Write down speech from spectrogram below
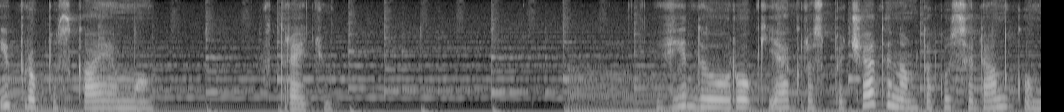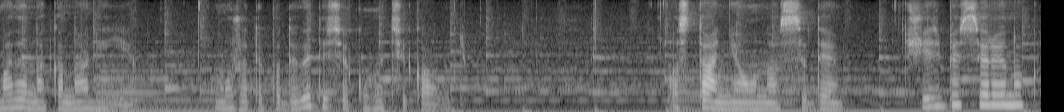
і пропускаємо в третю. Відеоурок, як розпочати нам таку селянку у мене на каналі є. Можете подивитися, кого цікавить. Остання у нас іде 6 бісеринок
